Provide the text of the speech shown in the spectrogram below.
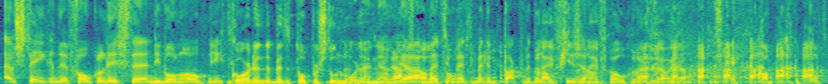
uitstekende vocalisten en die wonnen ook niet. Gordon, met de toppers toen. Gordon, ja. Ja, met, met, met een pak met lampjes aan. Vroger en zo, ja. Lampjes kapot.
